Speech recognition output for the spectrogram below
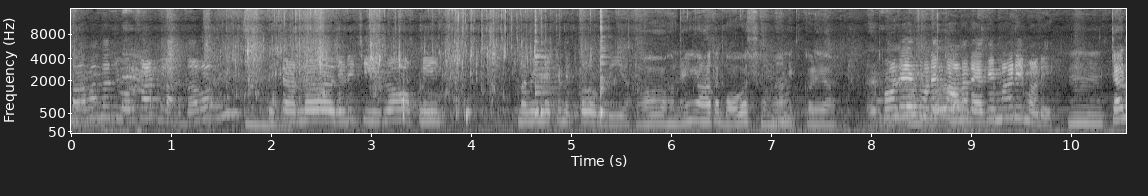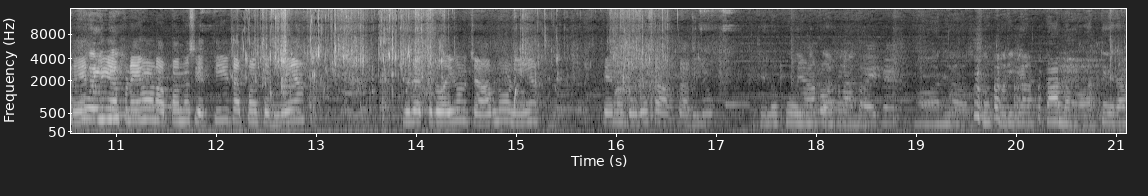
ਬਾਹਾਂ ਦਾ ਜ਼ੋਰ ਘੱਟ ਲੱਗਦਾ ਵਾ। ਤੇ ਚੱਲ ਜਿਹੜੀ ਚੀਜ਼ ਆ ਉਹ ਆਪਣੀ ਨਵੀਂ ਨਿਕ ਨਿਕਲ ਆਉਂਦੀ ਆ। ਆਹੋ ਨਹੀਂ ਆ ਤਾਂ ਬਹੁਤ ਸੋਹਣਾ ਨਿਕਲਿਆ। ਥੋੜੇ ਥੋੜੇ ਕਣ ਰਹਿ ਗਏ ਮਾੜੇ ਮਾੜੇ। ਹੂੰ ਚੱਲ ਇਹ ਕੋਈ ਤੁਸੀਂ ਆਪਣੇ ਹੁਣ ਆਪਾਂ ਨੂੰ ਛੇਤੀ ਤਾਂ ਆਪਾਂ ਚੱਲੇ ਆ। ਜਦੋਂ ਇੱਕ ਦਵਾਈ ਹੁਣ ਚਾਹ ਬਣਾਉਣੀ ਆ। ਤੇ ਇਹਨੂੰ ਦੋਰੇ ਸਾਫ਼ ਕਰ ਲਿਓ। ਚਲੋ ਕੋਈ ਨਹੀਂ ਕਰ ਆਪਣਾ ਫਰਾਈ ਪੈਨ ਹਾਂ ਲਿਆ ਸ਼ੁਕਰੀਆ ਧੰਨਵਾਦ ਤੇਰਾ।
